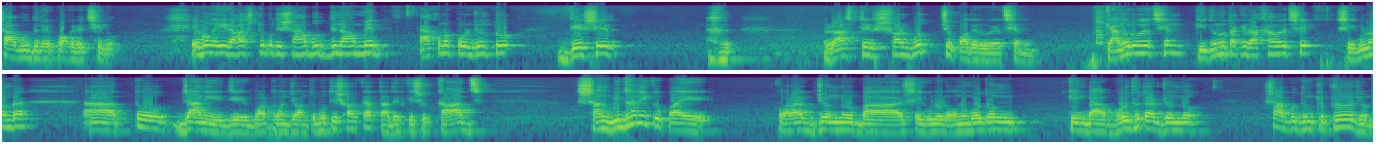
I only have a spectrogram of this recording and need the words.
শাহাবুদ্দিনের পকেটে ছিল। এবং এই রাষ্ট্রপতি শাহাবুদ্দিন আহমেদ এখনও পর্যন্ত দেশের রাষ্ট্রের সর্বোচ্চ পদে রয়েছেন। কেন রয়েছেন? কী জন্য তাকে রাখা হয়েছে? সেগুলো আমরা তো জানি যে বর্তমান যে অন্তর্বর্তী সরকার তাদের কিছু কাজ সাংবিধানিক উপায়ে করার জন্য বা সেগুলোর অনুমোদন কিংবা বৈধতার জন্য শাহাবুদ্দিনকে প্রয়োজন।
